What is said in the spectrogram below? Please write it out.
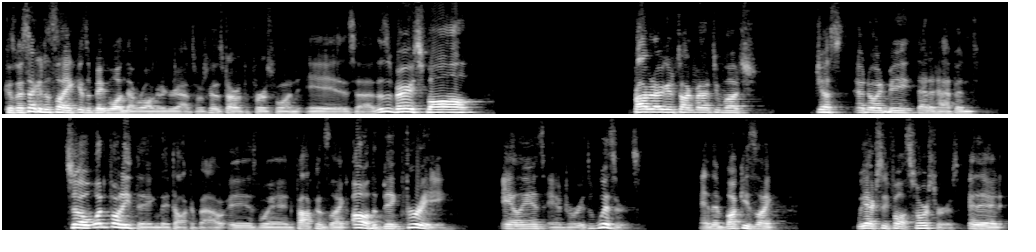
because my second dislike is a big one that we're all going to agree on. So we're just going to start with the first one. Is uh, this is very small? Probably not going to talk about it too much. Just annoyed me that it happened. So one funny thing they talk about is when Falcon's like, "Oh, the big three: aliens, androids, and wizards," and then Bucky's like, "We actually fought sorcerers," and then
